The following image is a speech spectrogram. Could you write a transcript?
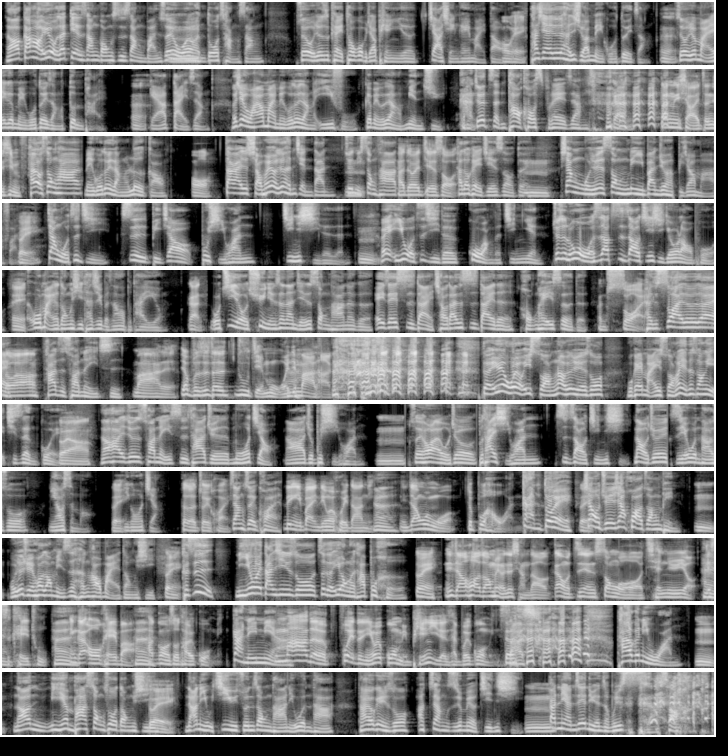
然后刚好因为我在电商公司上班，所以我有很多厂商，所以我就是可以透过比较便宜的价钱可以买到。OK 他现在就是很喜欢美国队长，嗯所以我就买了一个美国队长的盾牌嗯，给他戴，这样。而且我还要买美国队长的衣服跟美国队长的面具，就是整套 cosplay 这样子。干，当你小孩真幸福还有送他美国队长的乐高，哦，大概就小朋友就很简单，就是你送他，他就会接受。他都可以接受。对，嗯，像我觉得送另一半就比较麻烦。，对，像我自己是比较不喜欢惊喜的人，嗯，而且以我自己的过往的经验，就是如果我是要制造惊喜给我老婆，哎，我买的东西她基本上都不太用。干，我记得我去年圣诞节是送他那个 AJ 四代乔丹四代的红黑色的，很帅，很帅，对不对？对啊，他只穿了一次，妈的，要不是在录节目，我已经骂他。了。对，因为我有一双，那我就觉得说我可以买一双，而且那双也其实很贵。对啊，然后他就是穿了一次，他觉得磨脚，然后他就不喜欢，嗯，所以后来我就不太喜欢制造惊喜，那我就会直接问他说你要什么，对。你，跟我讲，这个最快，这样最快。另一半一定会回答你。嗯，你这样问我就不好玩。干对，对像我觉得像化妆品，嗯，我就觉得化妆品是很好买的东西，对可是你又会担心说这个用了它不合，对，你只要化妆品，我就想到，刚我之前送我前女友 SK two，嗯应该 OK 吧？嗯她跟我说她会过敏。干你娘！妈的，贵的你会过敏，便宜的才不会过敏。他 要跟你玩，嗯，然后你很怕送错东西，，对，然后你基于尊重他，你问他，他又跟你说啊这样子就没有惊喜。嗯，干你娘！这些女人怎么不去死啊！操！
